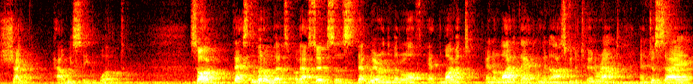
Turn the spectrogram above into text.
shape how we see the world? So that's the middle bit of our services that we're in the middle of at the moment. And in light of that, I'm going to ask you to turn around and just say,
